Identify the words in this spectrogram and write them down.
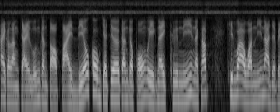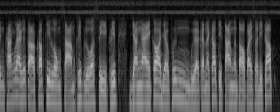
ให้กำลังใจลุ้นกันต่อไป เดี๋ยวคงจะเจอกันกับผมอีกในคืนนี้นะครับคิดว่าวันนี้น่าจะเป็นครั้งแรกหรือเปล่าครับ ที่ลง 3 คลิปหรือว่า 4 คลิป ยังไงก็อย่าเพิ่งเบื่อกันนะครับ ติดตามกันต่อไปสวัสดีครับ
